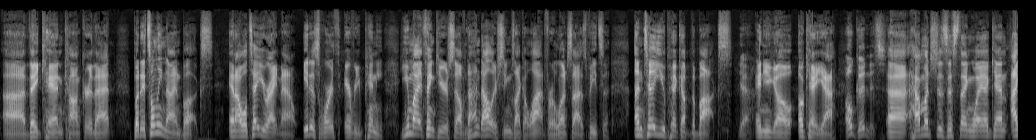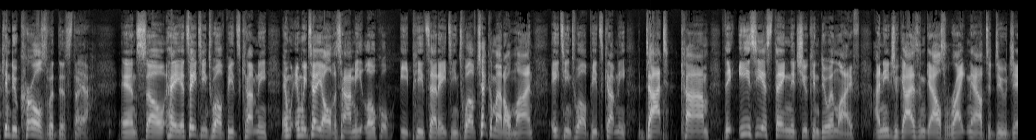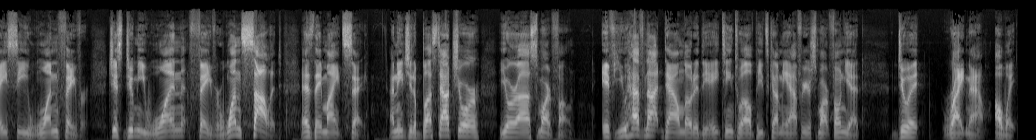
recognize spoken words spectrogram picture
Uh, they can conquer that, but it's only nine bucks. And I will tell you right now, it is worth every penny. You might think to yourself, $9 seems like a lot for a lunch size pizza until you pick up the box. Yeah. And you go, okay, yeah. oh goodness. Uh, how much does this thing weigh again? I can do curls with this thing. Yeah. And so, hey, it's 1812 Pizza Company. And, and we tell you all the time eat local, eat pizza at 1812. Check them out online, 1812pizzacompany.com. The easiest thing that you can do in life, I need you guys and gals right now to do JC one favor. Just do me one favor, one solid, as they might say. I need you to bust out your, your uh, smartphone. If you have not downloaded the 1812 Pizza Company app for your smartphone yet, do it right now. I'll wait.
